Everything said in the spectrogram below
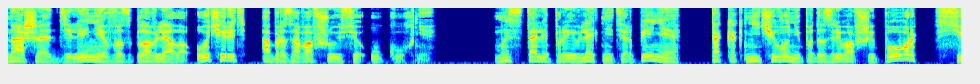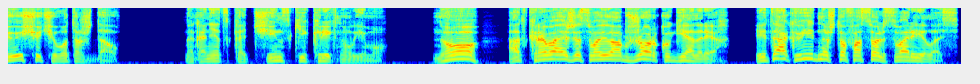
Наше отделение возглавляло очередь, образовавшуюся у кухни. Мы стали проявлять нетерпение, так как ничего не подозревавший повар все еще чего-то ждал. Наконец Катчинский крикнул ему. «Ну, открывай же свою обжорку, Генрих! И так видно, что фасоль сварилась!»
